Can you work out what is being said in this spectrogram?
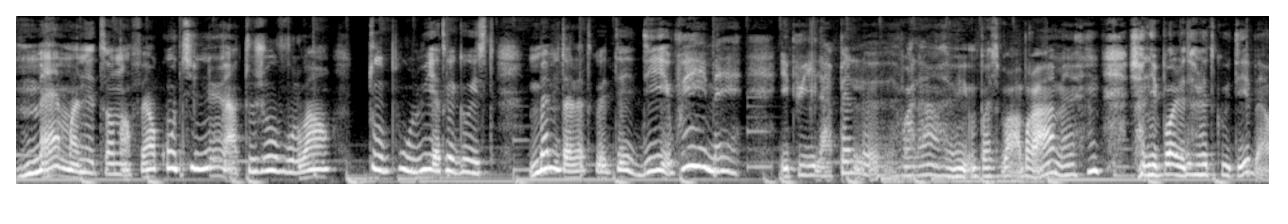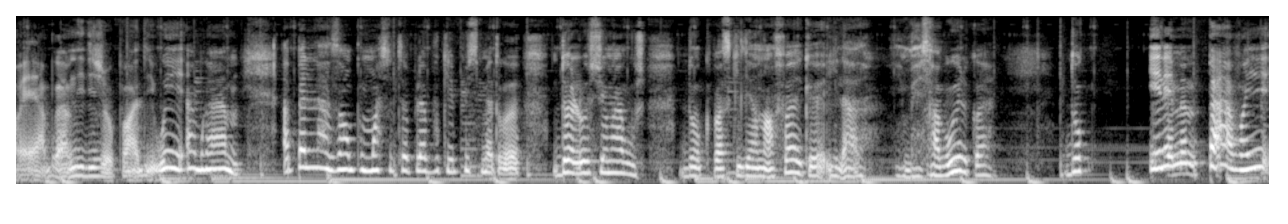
même en étant en enfer, continue à toujours vouloir tout pour lui, être égoïste. Même de l'autre côté, il dit oui, mais. Et puis il appelle, euh, voilà, on passe par Abraham. Hein. J'en ai pas de l'autre côté. Ben ouais, Abraham n'est déjà pas dit oui, Abraham, appelle Lazare pour moi, s'il te plaît, pour qu'il puisse mettre de l'eau sur ma bouche. Donc, parce qu'il est en enfer et qu'il a. Mais ça brûle, quoi. Donc, il est même pas, vous voyez,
